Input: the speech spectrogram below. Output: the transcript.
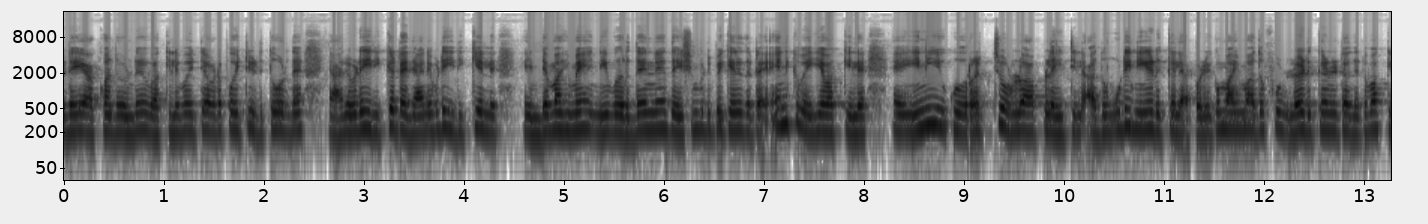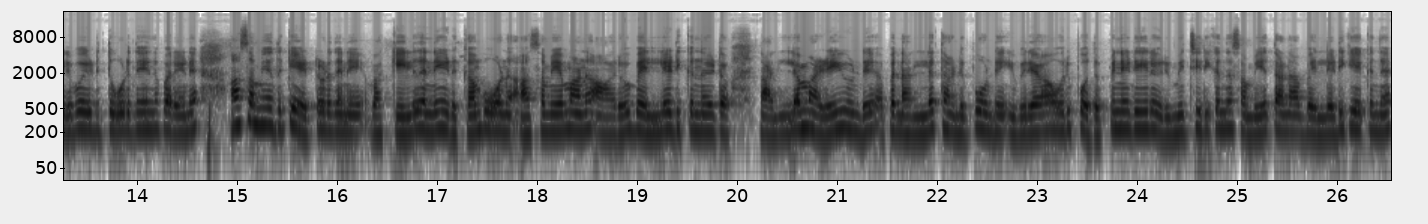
ഇടയാക്കും. അതുകൊണ്ട് വക്കീൽ പോയിട്ട് അവിടെ പോയിട്ട് എടുത്തു കൊടുത്തേ. ഞാനിവിടെ ഇരിക്കട്ടെ. ഞാനിവിടെ ഇരിക്കല്ലേ. എന്റെ മഹിമ നീ വെറുതെ എന്നെ ദേഷ്യം പിടിപ്പിക്കരുത് പിടിപ്പിക്കരുതട്ടെ എനിക്ക് വയ്യ വക്കീലെ. ഇനി കുറച്ചുള്ളൂ ആ പ്ലേറ്റിൽ. അതും കൂടി നീ എടുക്കല്ലേ. അപ്പോഴേക്കും മഹിമ അത് ഫുള്ള് എടുക്കണം കേട്ടോ എന്നിട്ട് വക്കീൽ പോയി എടുത്തു കൊടുത്തതെന്ന് പറയണേ. ആ സമയം അത് കേട്ടോടെ തന്നെ വക്കീൽ തന്നെ എടുക്കാൻ പോവാണ്. ആ സമയമാണ് ആരോ ബെല്ലടിക്കുന്നത് കേട്ടോ നല്ല മഴയും ഉണ്ട്. അപ്പം നല്ല തണുപ്പുമുണ്ട് ഇവർ ആ ഒരു പുതപ്പിനിടയിൽ ഒരുമിച്ചിരിക്കുന്ന സമയത്താണ് ആ ബെല്ലടി കേൾക്കുന്നത്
